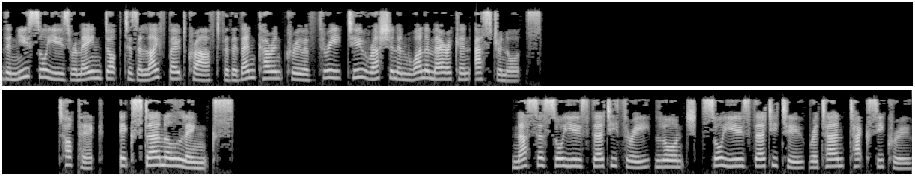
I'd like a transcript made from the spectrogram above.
The new Soyuz remained docked as a lifeboat craft for the then current crew of three two Russian and one American astronauts. External links NASA Soyuz 33 launch, Soyuz 32 return taxi crew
